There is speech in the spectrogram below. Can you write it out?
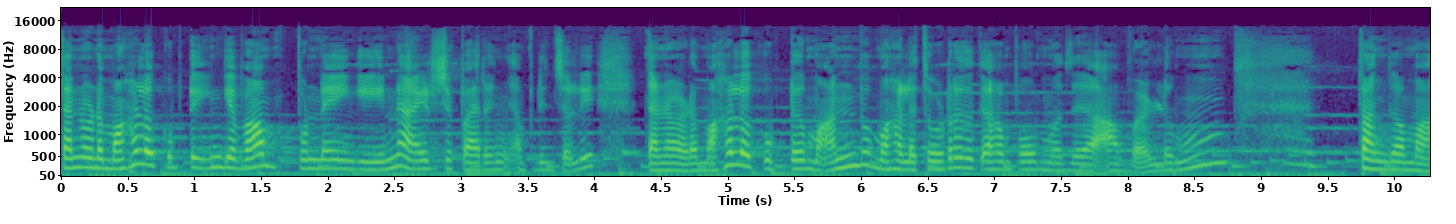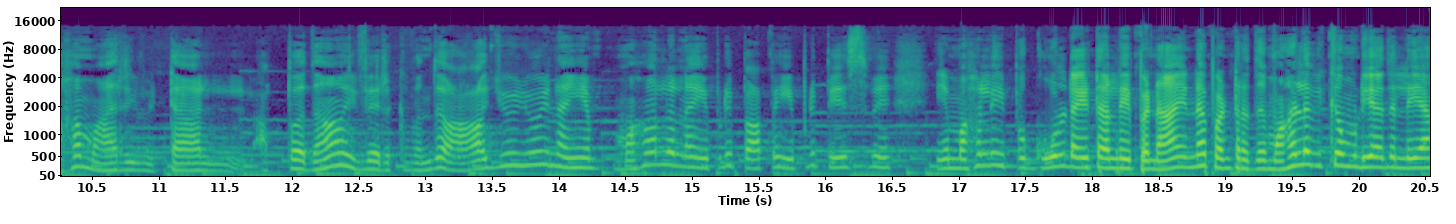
தன்னோட மகளை கூப்பிட்டு இங்கே வா பொண்ணு இங்கே என்ன ஆயிடுச்சு பாருங்க அப்படின்னு சொல்லி தன்னோட மகளை கூப்பிட்டு அன்பு மகளை தொடுறதுக்காக போகும்போது அவளும் தங்கமாக மாறிவிட்டாள். அப்போ தான் இவருக்கு வந்து ஆயோயோ நான் என் மகளை நான் எப்படி பார்ப்பேன்? எப்படி பேசுவேன்? என் மகளை இப்போ கோல்ட் ஆயிட்டால இப்போ நான் என்ன பண்ணுறது மகளை விற்க முடியாது இல்லையா?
